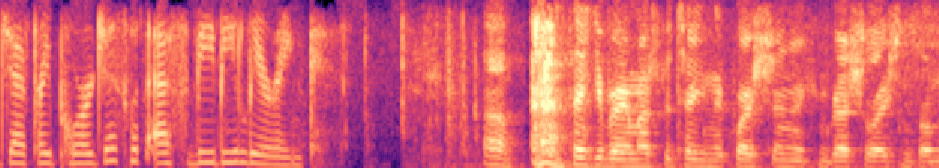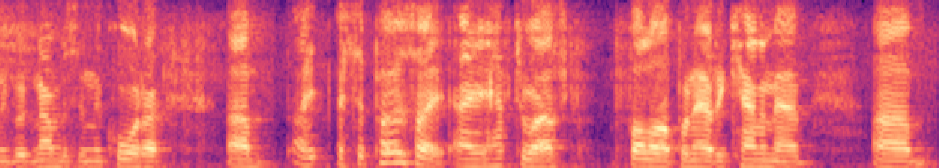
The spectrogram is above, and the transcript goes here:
Geoffrey Porges with SVB Leerink. Thank you very much for taking the question, and congratulations on the good numbers in the quarter. Um, I suppose I have to ask follow-up on aducanumab. Um,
